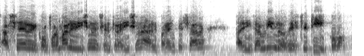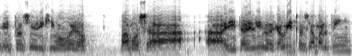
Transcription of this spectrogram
hacer, conformar ediciones el tradicional, para empezar a editar libros de este tipo. Entonces dijimos, bueno, vamos a, editar el libro de Carlitos. Ya Martín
